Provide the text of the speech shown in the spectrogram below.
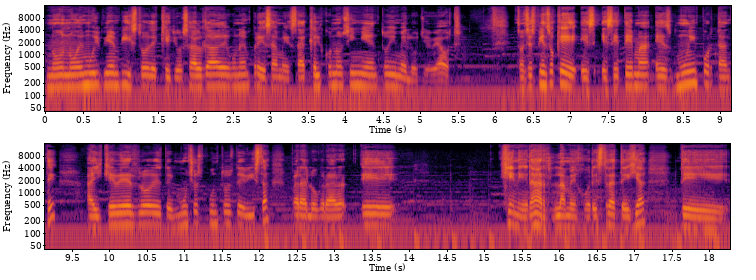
no, no es muy bien visto de que yo salga de una empresa, me saque el conocimiento y me lo lleve a otra. Entonces pienso que es, ese tema es muy importante hay que verlo desde muchos puntos de vista para lograr eh, generar la mejor estrategia de,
